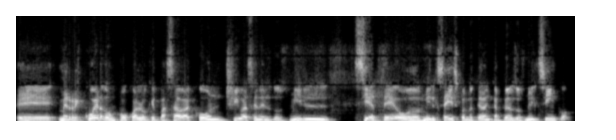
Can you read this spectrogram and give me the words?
eh, me recuerda un poco a lo que pasaba con Chivas en el 2007 o 2006 cuando quedan campeones 2005.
